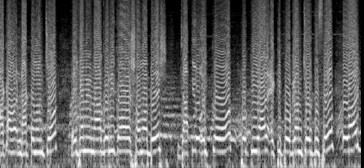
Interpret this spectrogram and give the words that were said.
ঢাকা নাট্যমঞ্চ। এখানে নাগরিক সমাবেশ, জাতীয় ঐক্য প্রক্রিয়ার একটি প্রোগ্রাম চলতেছে। ওয়ার্ল্ড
